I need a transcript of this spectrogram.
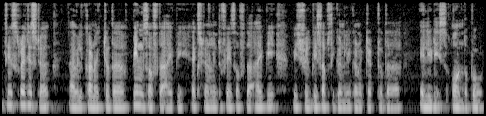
this register I will connect to the pins of the IP, external interface of the IP, which will be subsequently connected to the LEDs on the board.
